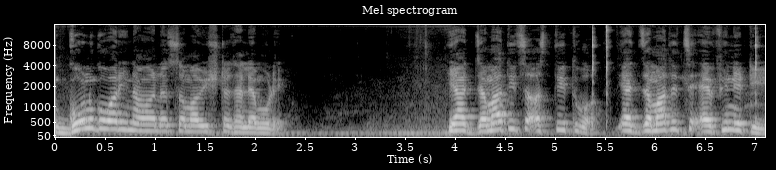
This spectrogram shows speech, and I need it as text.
गोंडगोवारी नावानं समाविष्ट झाल्यामुळे या जमातीचं अस्तित्व या जमातीचे ॲफिनिटी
